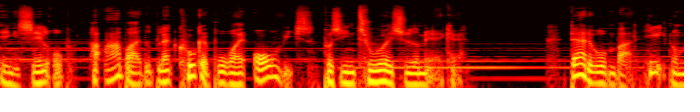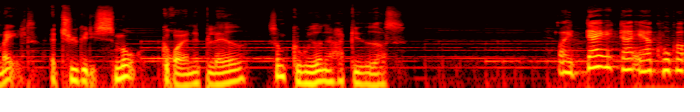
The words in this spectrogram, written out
Inge Sjælrup har arbejdet blandt kokabrugere i årvis på sine ture i Sydamerika. Der er det åbenbart helt normalt at tykke de små, grønne blade, som guderne har givet os. Og i dag der er koker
